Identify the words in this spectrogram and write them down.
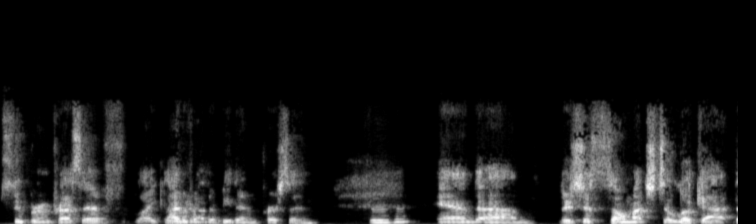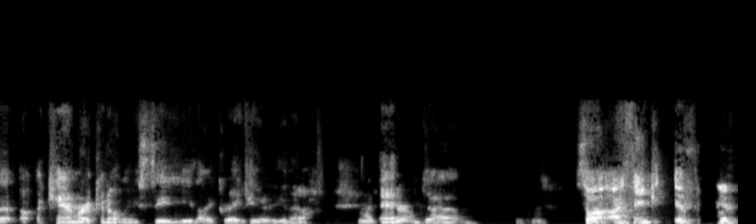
super impressive. Like I would Mm-hmm. rather be there in person. hmm And um, there's just so much to look at that a- camera can only see like right here, you know. That's true. And um, Mhm. So I think if, if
